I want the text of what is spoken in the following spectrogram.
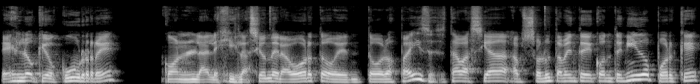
es lo que ocurre con la legislación del aborto en todos los países. Está vaciada absolutamente de contenido porque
